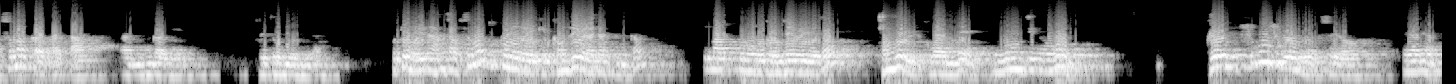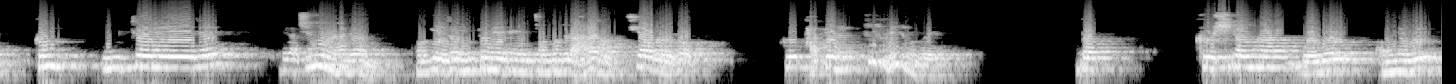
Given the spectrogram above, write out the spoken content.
스마트가 같다라는 생각이 들 정도입니다. 보통 우리는 항상 스마트폰으로 이렇게 검색을 하지 않습니까? 스마트폰으로 검색을 해서 정보를 구하는데 인공지능은 그런 수고스러움이 없어요. 왜냐하면 그 인터넷에 내가 질문을 하면 거기에서 인터넷에 정보들을 알아서 취합을 해서 그 답변을 수술해 주는 거예요. 그러니까 그 시간과 노력, 공력을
